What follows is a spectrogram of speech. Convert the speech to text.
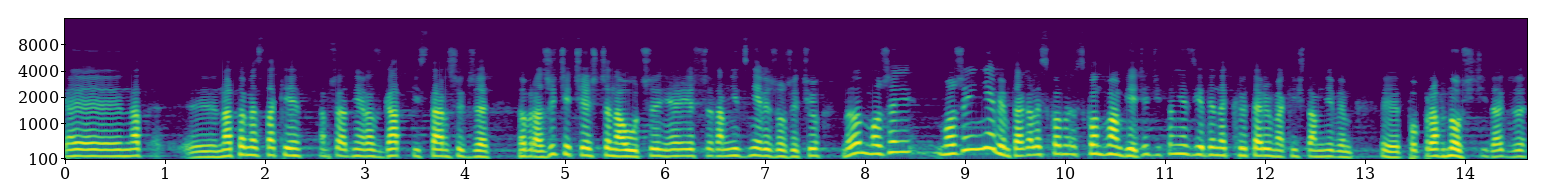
E, e, natomiast takie na przykład nieraz gadki starszych, że dobra, życie cię jeszcze nauczy, nie? jeszcze tam nic nie wiesz o życiu, no może, może i nie wiem, tak, ale skąd, skąd mam wiedzieć? I to nie jest jedyne kryterium jakiejś tam, nie wiem, y, poprawności, tak, że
